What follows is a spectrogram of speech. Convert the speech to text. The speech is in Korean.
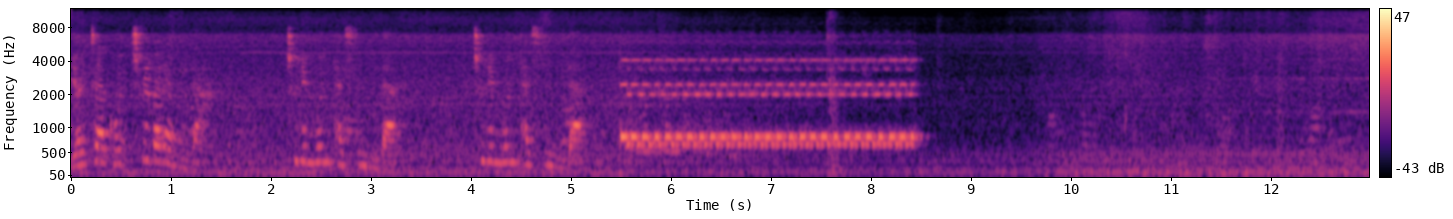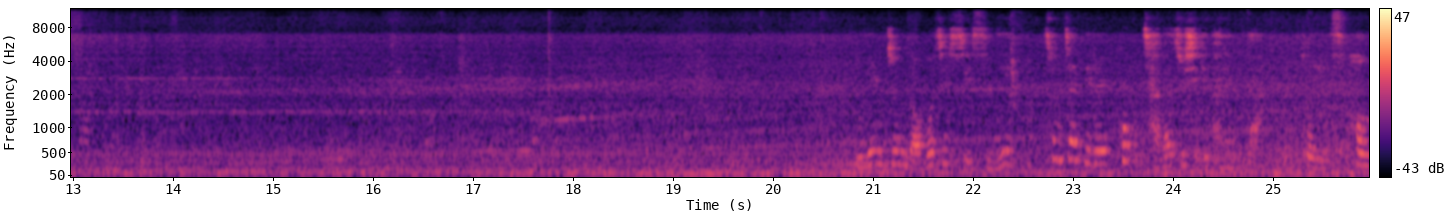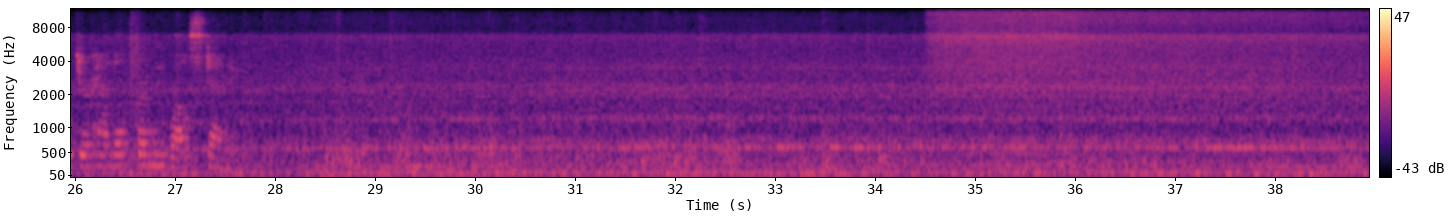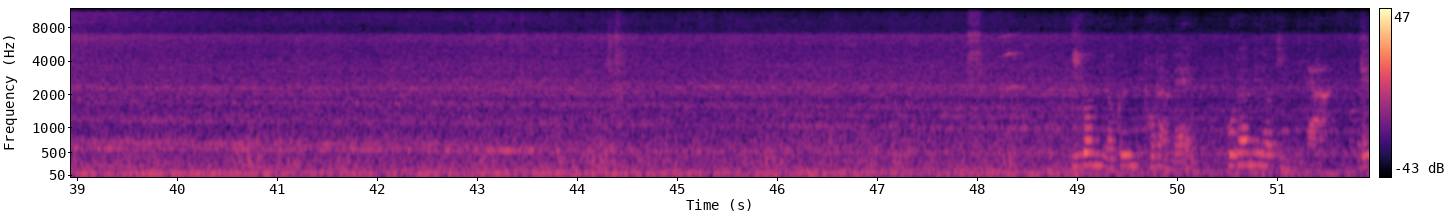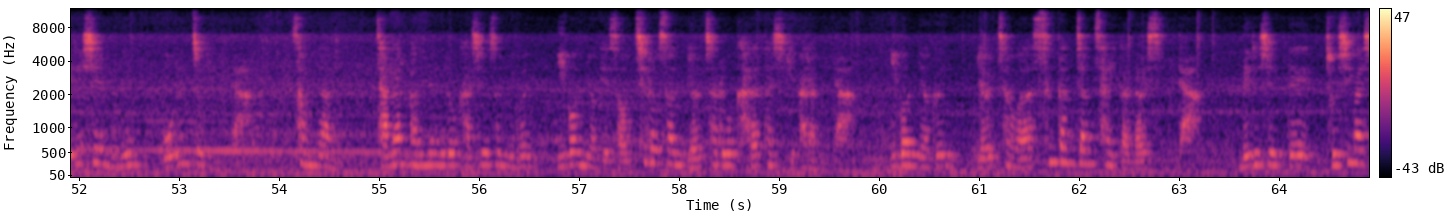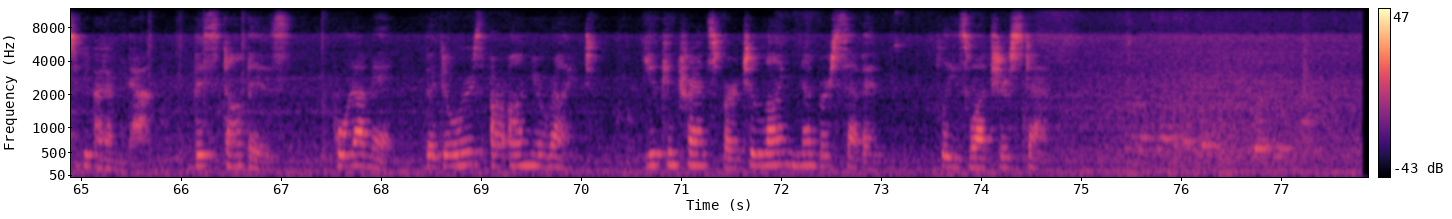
열차 곧 출발합니다. 출입문 닫습니다. 출입문 닫습니다. 운행 중 넘어질 수 있으니 손잡이를 꼭 잡아주시기 바랍니다. Please hold your handle firmly while standing. 이번 역은 보라매, 보라매역입니다. 내리실 문은 오른쪽입니다. 성남, 장안 방면으로 가실 손님은 이번 역에서 7호선 열차로 갈아타시기 바랍니다. 이번 역은 열차와 승강장 사이가 넓습니다. 내리실 때 조심하시기 바랍니다. This stop is 보라매. The doors are on your right. You can transfer to line number 7. Please watch your step.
